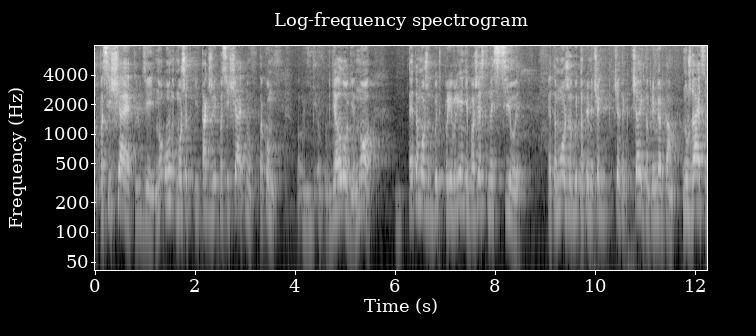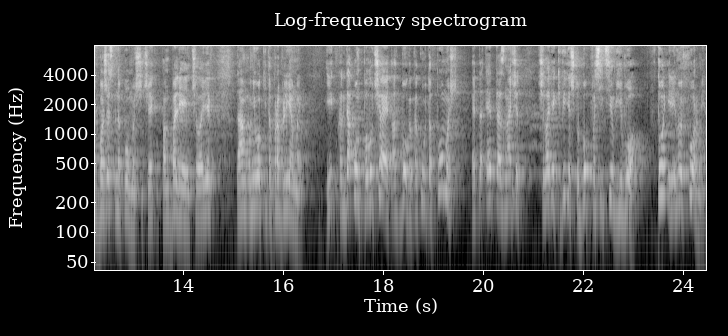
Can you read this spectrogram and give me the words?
посещает людей, но Он может и также посещать ну, в таком в, в диалоге, но это может быть проявление божественной силы, это может быть, например, человек, человек, например, там нуждается в божественной помощи, человек там болеет, человек, там у него какие-то проблемы. И когда он получает от Бога какую-то помощь, это, это значит, человек видит, что Бог посетил его в той или иной форме.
